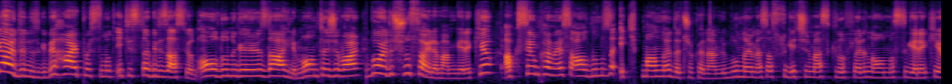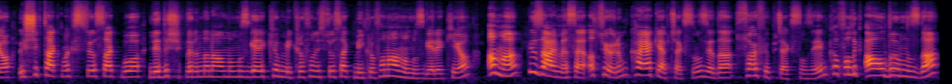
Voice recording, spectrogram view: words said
Gördüğünüz gibi Hyper Smooth 2 stabilizasyon olduğunu görüyoruz. Dahili montajı var. Bu arada şunu söylemem gerekiyor. Aksiyon kamerası aldığımızda ekipmanları da çok önemli. Bunların mesela su geçirmez kılıfların olması gerekiyor. Işık takmak istiyorsak bu led ışıklarından almamız gerekiyor. Mikrofon istiyorsak mikrofon almamız gerekiyor. Ama güzel mesela atıyorum kayak yapacaksınız ya da surf yapacaksınız diyelim. Kafalık aldığınızda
